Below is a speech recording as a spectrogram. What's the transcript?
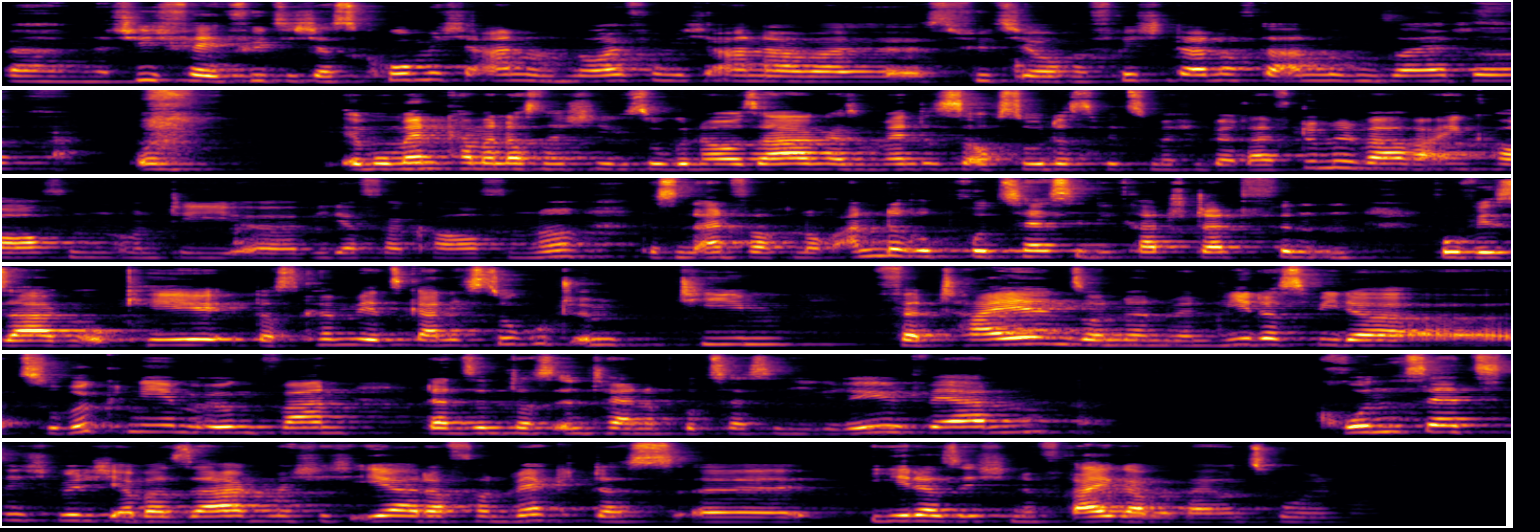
Ähm, natürlich fühlt sich das komisch an und neu für mich an, aber es fühlt sich auch erfrischend an auf der anderen Seite. Und im Moment kann man das natürlich nicht so genau sagen. Also im Moment ist es auch so, dass wir zum Beispiel bei Ralf Dümmel Ware einkaufen und die äh, wiederverkaufen. Ne? Das sind einfach noch andere Prozesse, die gerade stattfinden, wo wir sagen, okay, das können wir jetzt gar nicht so gut im Team verteilen, sondern wenn wir das wieder zurücknehmen irgendwann, dann sind das interne Prozesse, die geregelt werden. Grundsätzlich würde ich aber sagen, möchte ich eher davon weg, dass äh, jeder sich eine Freigabe bei uns holen muss.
